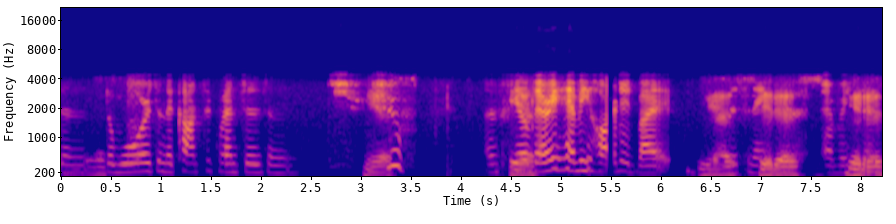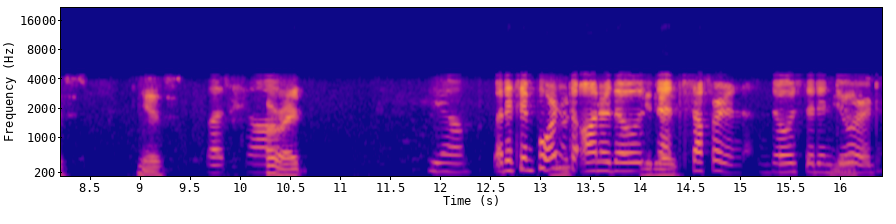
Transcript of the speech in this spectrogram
and Yes. the wars and the consequences, and Yes. phew, I feel Yes. very heavy-hearted by Yes, listening it to is. everything. It is. Yes. But um, All right. Yeah, but it's important Good. to honor those It that is. suffered and those that endured,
